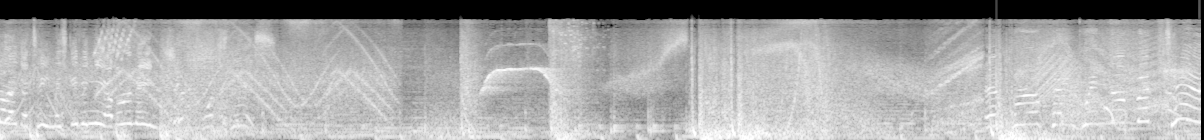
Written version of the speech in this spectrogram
Neither team is giving the other an inch. What's this? Emperor Penguin number two!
